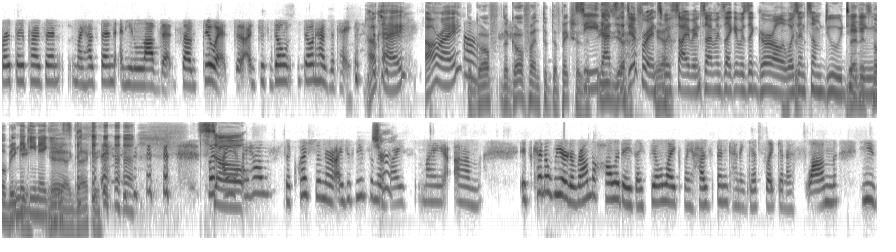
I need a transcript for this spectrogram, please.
birthday present, my husband, and he loved it. So do it. Just don't don't hesitate. Okay. All right. The girl, the girlfriend took the pictures. See, It's that's easier. the difference Yeah. with Simon. Simon's like, it was a girl. It wasn't some dude Then taking it's no biggie. Nicky Nickies. Yeah, exactly. But so, I, I have the question, or I just need some Sure. advice. My um, it's kind of weird. Around the holidays, I feel like my husband kind of gets like in a slum. He's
